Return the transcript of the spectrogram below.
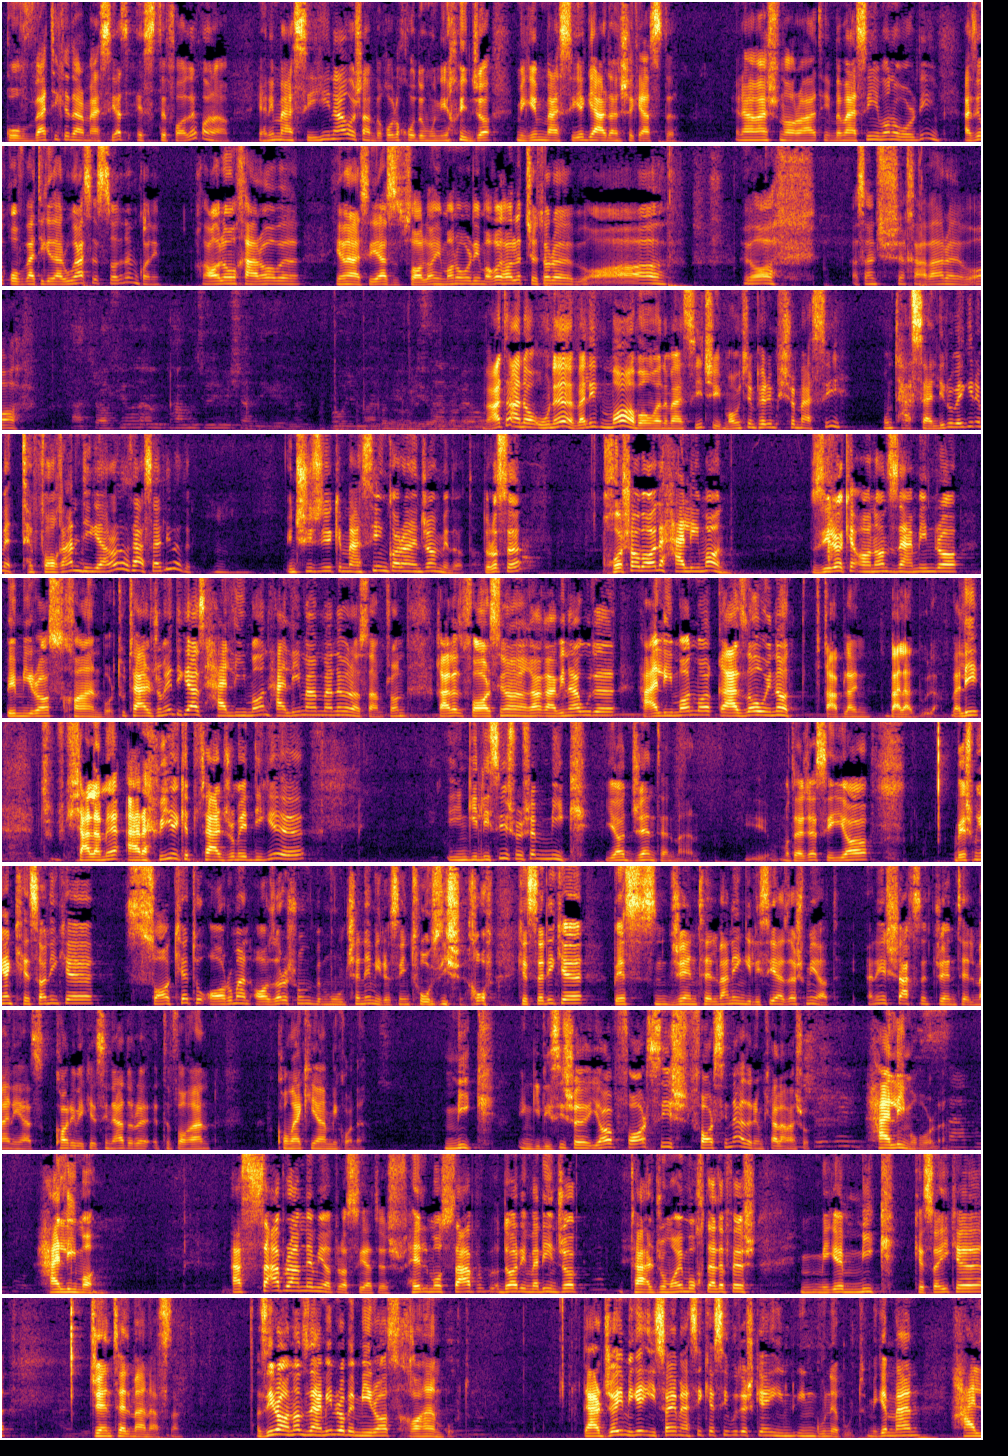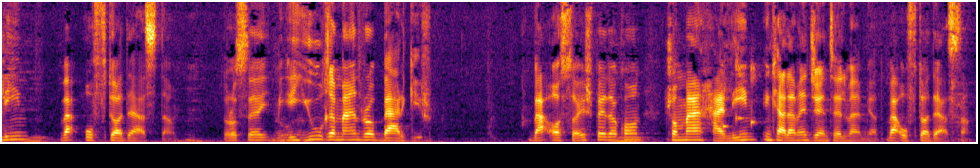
قوتی که در مسیح استفاده کنم. یعنی مسیحی نباشم. به قول خودمونی ها اینجا میگیم مسیح گردن شکسته. یعنی همش ناراحتیم. به مسیح ایمان آوردیم. از این قوتی که در او هست استفاده نمی‌کنیم. حالا اون خرابه. یه مسیحی از سالا ایمان آوردیم. آقا حالت چطوره؟ واه واه اصلا چه خبره؟ دیگه. نه تنها اونه ولی ما به عنوان مسیح چی؟ ما می‌تونیم بریم پیش مسیح. اون تسلی رو بگیریم. اتفاقا دیگران رو تسلی بدیم. این چیزیه که مسیح این کار رو انجام می‌داد. درسته؟ خوشا به حال حلیمان. زیرا که آنان زمین را به میراث خواهند برد. تو ترجمه دیگه از حلیمان حلیم هم من نمی‌رسم چون قبل فارسی انقدر قوی نبوده. حلیمان ما غذا و اینا قبلا بلد بودم. ولی کلمه عربیه که تو ترجمه دیگه انگلیسیش میشه میک یا جنتلمن. متوجه؟ یا بهش میگن کسانی که ساکت و آرومن آزارشون به مورچه نمی‌رسه. این توضیحشه. خب کسانی که به جنتلمن انگلیسی ازش میاد. یعنی شخص جنتلمنی هست. کاری به کسی نداره اتفاقا کمکی هم می‌کنه. میک انگلیسیشه یا فارسیش فارسی نداریم کلمهشو. حلیم آوردن. حلیمان. از صبر هم نمیاد راستیتش. حلم و صبر داریم ولی اینجا ترجمه های مختلفش میگه میک کسایی که جنتلمن هستن. زیرا آنان زمین را به میراث خواهم برد. در جایی میگه عیسی مسیح کسی بودش که این, این گونه بود. میگه من حلیم و افتاده هستم. درسته؟ میگه یوغ من را برگیر و آسایش پیدا کن چون من حلیم این کلمه جنتلمن میاد و افتاده هستم.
